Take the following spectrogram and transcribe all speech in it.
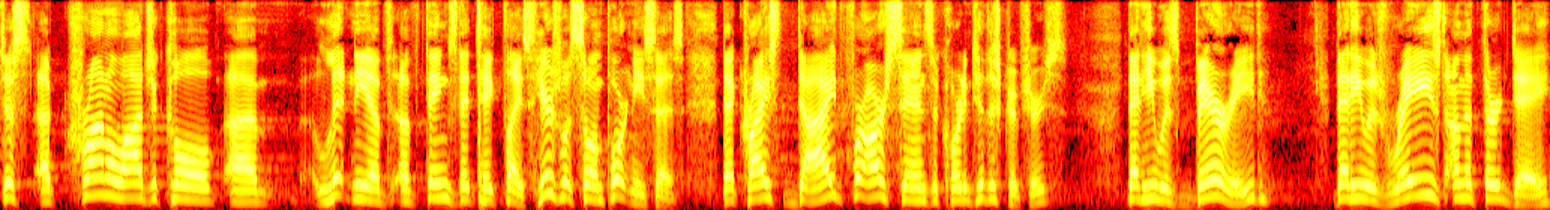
just a chronological uh, litany of, of things that take place. Here's what's so important, he says that Christ died for our sins according to the scriptures, that he was buried, that he was raised on the third day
